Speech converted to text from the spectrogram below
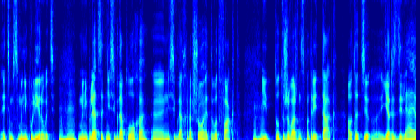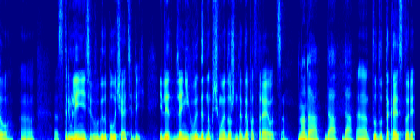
этим сманипулировать. И манипуляция — это не всегда плохо, э, не всегда хорошо, это вот факт. Мгм. И тут уже важно смотреть, так, а вот эти, э, я разделяю э, стремление этих выгодополучателей, или это для них выгодно, почему я должен тогда подстраиваться? Ну да, да, да. Э, Тут вот такая история.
